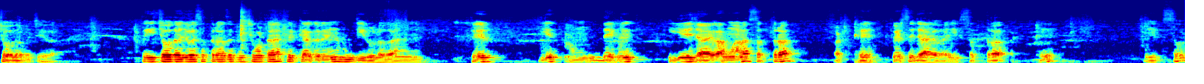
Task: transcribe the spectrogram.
चौदह बचेगा। तो ये चौदह जो है सत्रह से फिर छोटा है, फिर क्या करेंगे, हम ज़ीरो लगाएँगे। फिर ये हम देखें, ये जाएगा हमारा सत्रह अट्ठे, फिर से जाएगा ये सत्रह अट्ठे, एक सौ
